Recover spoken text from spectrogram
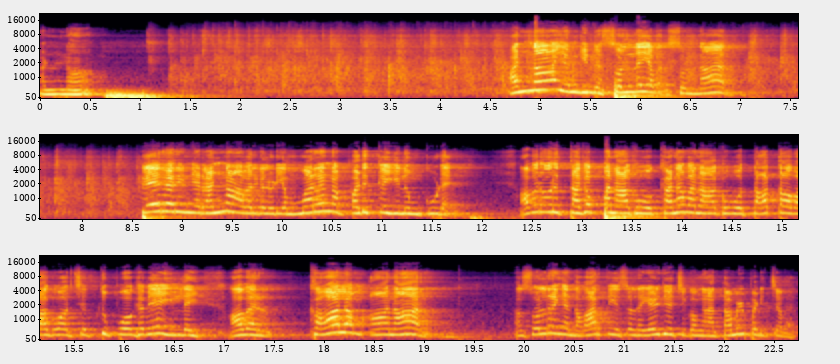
அண்ணா. அண்ணா என்கின்ற சொல்லை அவர் சொன்னார். பேரறிஞர் அண்ணா அவர்களுடைய மரண படுக்கையிலும் கூட அவர் ஒரு தகப்பனாகவோ கணவனாகவோ தாத்தாவாகவோ அவர் செத்து போகவே இல்லை. அவர் காலம் ஆனார். நான் சொல்றேங்க இந்த வார்த்தையை சொல்றேன். எழுதி வச்சுக்கோங்க நான் தமிழ் படித்தவர்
